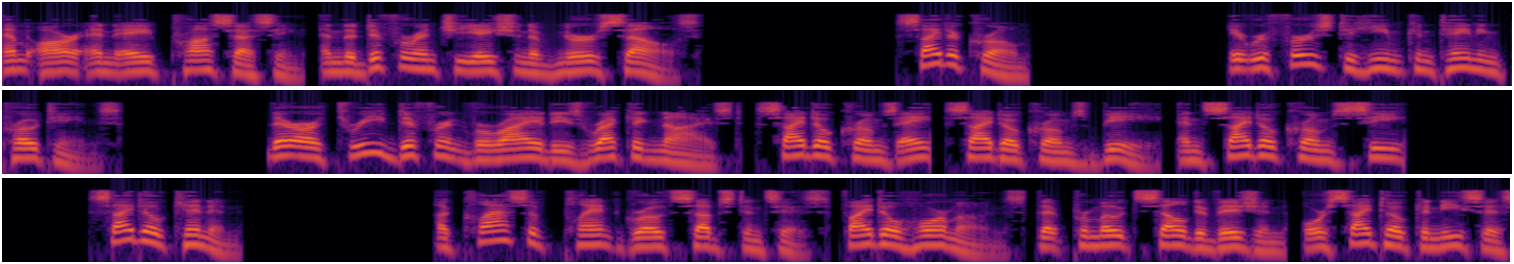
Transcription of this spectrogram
mRNA processing, and the differentiation of nerve cells. Cytochrome It refers to heme-containing proteins. There are three different varieties recognized, cytochromes A, cytochromes B, and cytochromes C. Cytokinin a class of plant growth substances phytohormones that promote cell division, or cytokinesis,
